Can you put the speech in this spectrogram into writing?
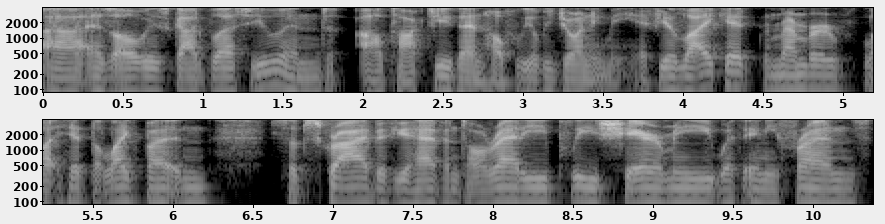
Uh, as always, God bless you, and I'll talk to you then. Hopefully, you'll be joining me. If you like it, remember, hit the like button, subscribe if you haven't already. Please share me with any friends.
